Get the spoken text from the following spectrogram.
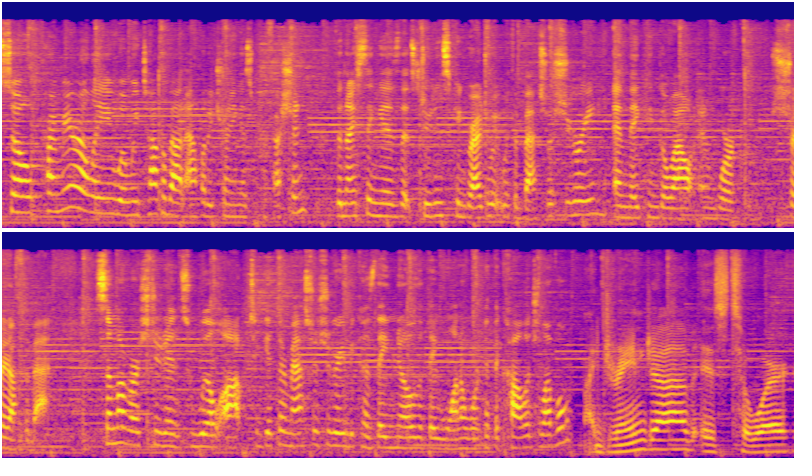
So primarily when we talk about athletic training as a profession, the nice thing is that students can graduate with a bachelor's degree and they can go out and work straight off the bat. Some of our students will opt to get their master's degree because they know that they want to work at the college level. My dream job is to work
